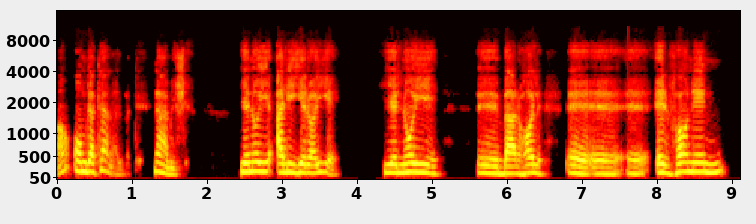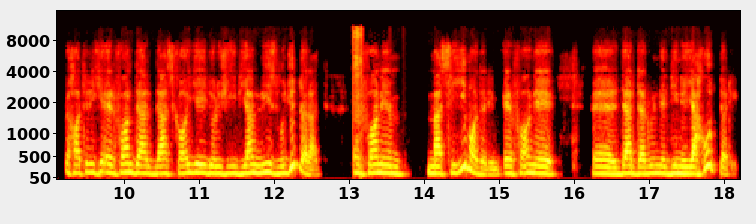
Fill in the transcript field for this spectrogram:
عمدتا البته نه همیشه. یه نوعی علی گراییه یه نوعی بر حال عرفان به خاطری که عرفان در دستگاه ایدولوژی دیگه هم نیز وجود دارد. عرفان مسیحی ما داریم. عرفان در درون دین یهود داریم.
